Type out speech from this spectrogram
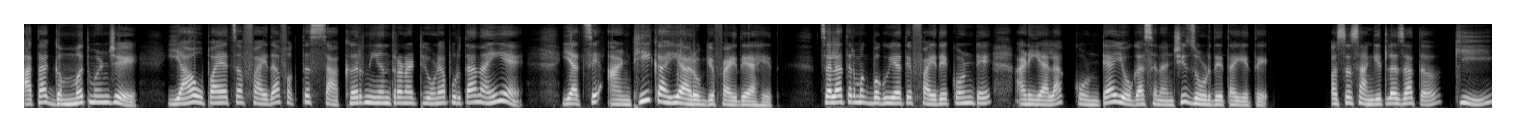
आता गंमत म्हणजे या उपायाचा फायदा फक्त साखर नियंत्रणात ठेवण्यापुरता नाहीये. याचे आणखी काही आरोग्य फायदे आहेत. चला तर मग बघूया ते फायदे कोणते आणि याला कोणत्या योगासनांची जोड देता येते. असं सांगितलं जातं की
